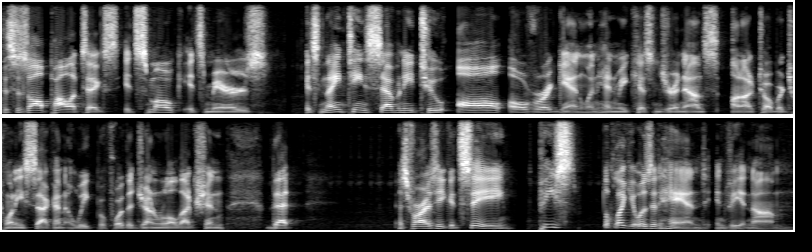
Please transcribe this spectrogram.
this is all politics. It's smoke, it's mirrors. It's 1972 all over again when Henry Kissinger announced on October 22nd, a week before the general election, that as far as he could see, peace looked like it was at hand in Vietnam.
